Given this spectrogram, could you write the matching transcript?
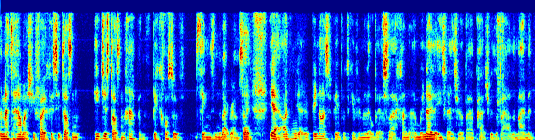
no matter how much you focus, it doesn't. It just doesn't happen because of things in the background. So yeah, I'd, mm-hmm. it'd be nice for people to give him a little bit of slack. And, and we know that he's going through a bad patch with the bat at the moment.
